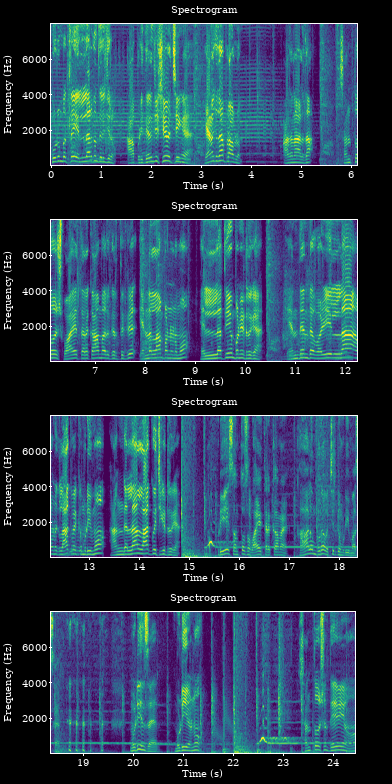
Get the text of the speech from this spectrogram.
குடும்பத்தில் எல்லாருக்கும் தெரிஞ்சிடும் அப்படி தெரிஞ்சிடுச்சுன்னு வச்சுக்கோங்க எனக்கு தான் ப்ராப்ளம் அதனால தான் சந்தோஷ் வாயை திறக்காம இருக்கிறதுக்கு என்னெல்லாம் பண்ணணுமோ எல்லாத்தையும் பண்ணிட்டு இருக்கேன். எந்தெந்த வழியெல்லாம் அவனுக்கு லாக் வைக்க முடியுமோ அங்கெல்லாம் லாக் வச்சுக்கிட்டு இருக்கேன். அப்படியே சந்தோஷம் வாயை திறக்காம காலம் பூரா வச்சிருக்க முடியுமா சார்? முடியும் சார். முடியணும். சந்தோஷம் தேவியும்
